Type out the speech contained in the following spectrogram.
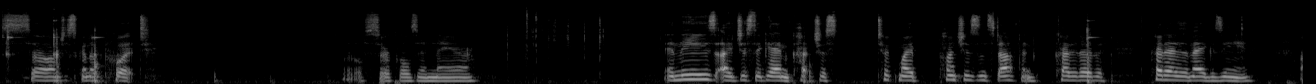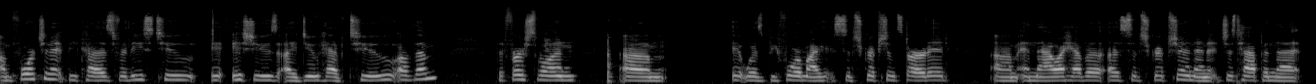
So I'm just going to put little circles in there. And these I just, again, cut just took my punches and stuff and cut it out of, cut out of the magazine. I'm fortunate because for these two issues, I do have two of them. The first one, um, it was before my subscription started, um, and now I have a, a subscription, and it just happened that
